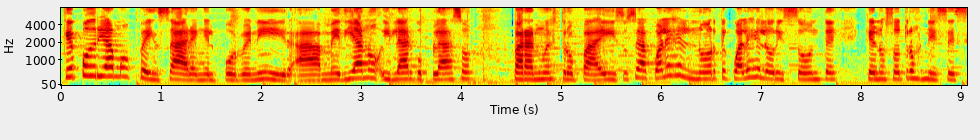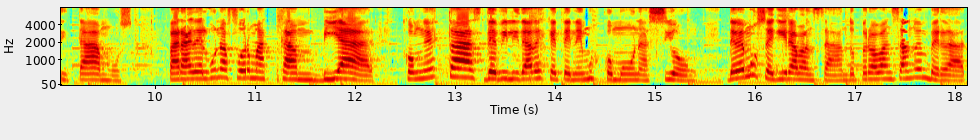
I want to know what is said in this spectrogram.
¿Qué podríamos pensar en el porvenir a mediano y largo plazo para nuestro país? O sea, ¿cuál es el norte, cuál es el horizonte que nosotros necesitamos para de alguna forma cambiar con estas debilidades que tenemos como nación? Debemos seguir avanzando, pero avanzando en verdad,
